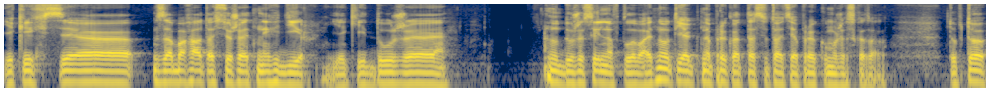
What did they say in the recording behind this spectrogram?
якихось е, забагато сюжетних дір, які дуже, ну, дуже сильно впливають. Ну, от як, наприклад, та ситуація, про яку ми вже сказали. Тобто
